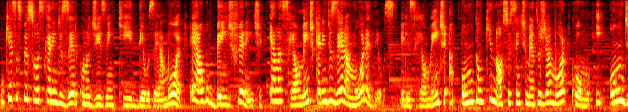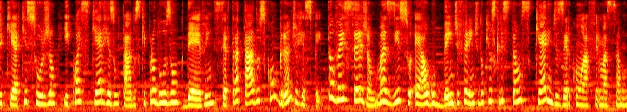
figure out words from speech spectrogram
O que essas pessoas querem dizer quando dizem que Deus é amor é algo bem diferente. Elas realmente querem dizer amor é Deus. Eles realmente apontam que nossos sentimentos de amor, como e onde quer que surjam e quaisquer resultados que produzam, devem ser tratados com grande respeito. Talvez sejam, mas isso é algo bem diferente do que os cristãos querem dizer com a afirmação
